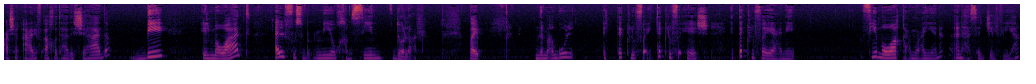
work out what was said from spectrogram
عشان أعرف أخذ هذه الشهادة بالمواد 1750 دولار. طيب لما أقول التكلفة التكلفة إيش؟ التكلفة يعني في مواقع معينة أنا هسجل فيها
